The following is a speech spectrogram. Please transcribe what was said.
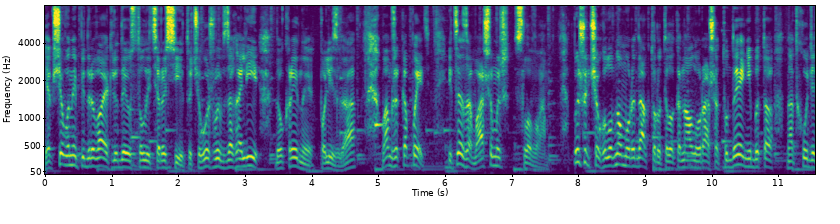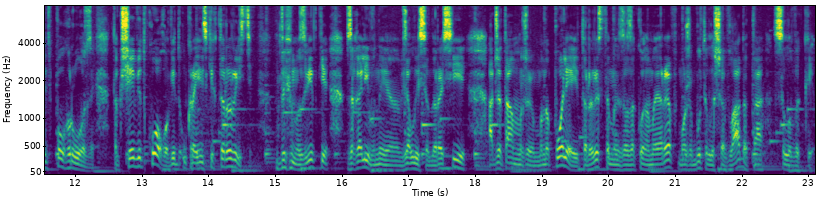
Якщо вони підривають людей у столиці Росії, то чого ж ви взагалі до України полізли? А вам же капець, і це за вашими ж словами. Пишуть, що головному редактору телеканалу Russia Today нібито надходять погрози. Так ще від кого? Від українських терористів. Дивно, звідки взагалі вони взялися до Росії? Адже там вже монополія, і терористами за законами РФ може бути лише влада та силовики.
